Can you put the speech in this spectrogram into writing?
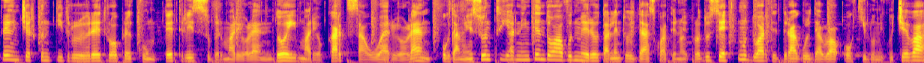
reîncercând titluri retro precum Tetris, Super Mario Land 2, Mario Kart sau Wario Land. Bogdameni sunt, iar Nintendo a avut mereu talentul de a scoate noi produse, nu doar de dragul de a lua ochii lumii cu ceva,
